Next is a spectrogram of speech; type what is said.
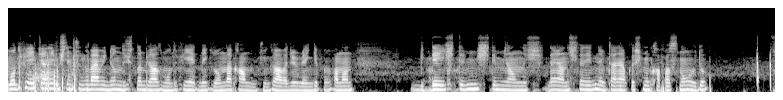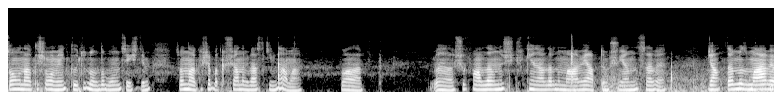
Modifiye edeceğim demiştim çünkü ben videonun dışında biraz modifiye etmek zorunda kaldım. Çünkü aracın rengi falan bir değiştirmiştim yanlışlıkla. Yanlışlıkla dedim de bir tane arkadaşımın kafasına uydum. Sonra arkadaşım o renk kötü oldu bunu seçtim. Sonra arkadaşlar bakın şu anda biraz kirli ama. Bu aralar. Ee, şu fanlarını şu kenarlarını mavi yaptım. Şu yanı sarı. Jantlarımız mavi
